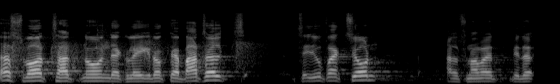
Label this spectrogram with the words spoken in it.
Das Wort hat nun der Kollege Dr. Bartelt, CDU-Fraktion. Als Norbert, bitte.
